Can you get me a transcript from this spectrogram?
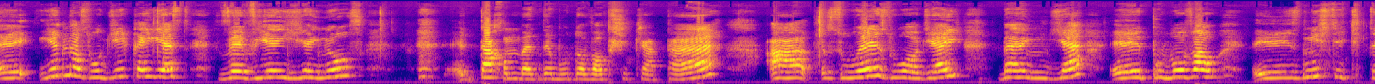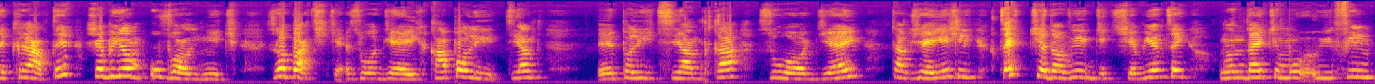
Y, Jedna złodziejka jest w więzieniu, taką będę budował przyczepę, a zły złodziej będzie y, próbował y, zniszczyć te kraty, żeby ją uwolnić. Zobaczcie, złodziejka, policjant, policjantka, złodziej. Także jeśli chcecie dowiedzieć się więcej, oglądajcie mój film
